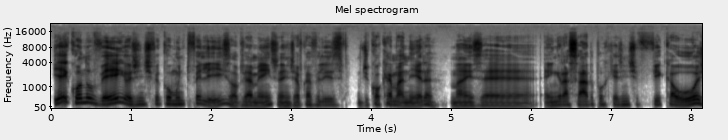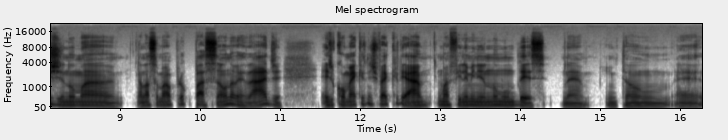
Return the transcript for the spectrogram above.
E aí, quando veio, a gente ficou muito feliz, obviamente, né? A gente vai ficar feliz de qualquer maneira, mas é, é engraçado porque a gente fica hoje numa. A nossa maior preocupação, na verdade, é de como é que a gente vai criar uma filha menina num mundo desse, né? Então, é,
